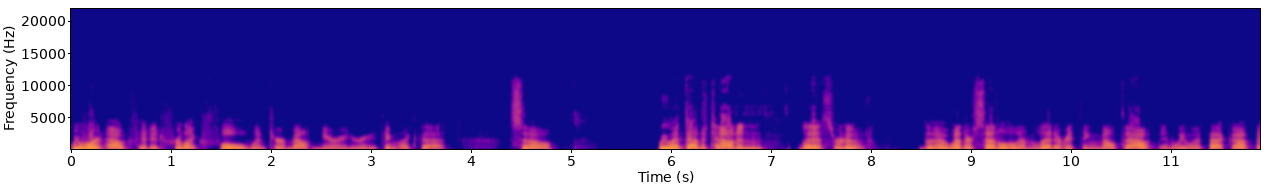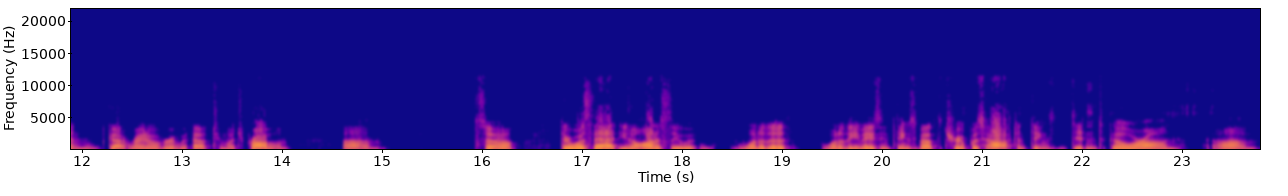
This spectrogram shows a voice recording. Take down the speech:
we weren't outfitted for like full winter mountaineering or anything like that. So we went down to town and let it sort of the weather settle and let everything melt out, and we went back up and got right over it without too much problem. Um, so there was that. You know, honestly, one of the one of the amazing things about the trip was how often things didn't go wrong. Um,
